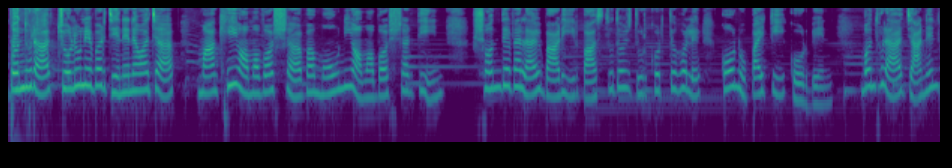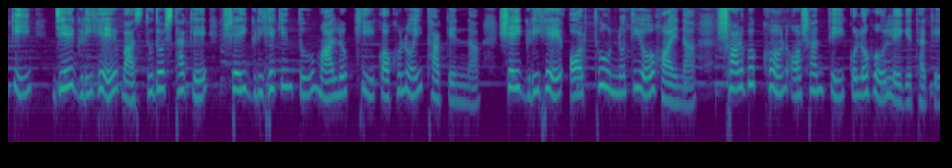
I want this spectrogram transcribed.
বন্ধুরা, চলুন এবার জেনে নেওয়া যাক, মাঘী অমাবস্যা বা মৌনী অমাবস্যার দিন সন্ধেবেলায় বাড়ির বাস্তুদোষ দূর করতে হলে কোন উপায়টি করবেন? বন্ধুরা, জানেন কি? যে গৃহে বাস্তুদোষ থাকে, সেই গৃহে কিন্তু মা লক্ষ্মী কখনোই থাকেন না। সেই গৃহে অর্থ উন্নতিও হয় না। সর্বক্ষণ অশান্তি, কলহ লেগে থাকে।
